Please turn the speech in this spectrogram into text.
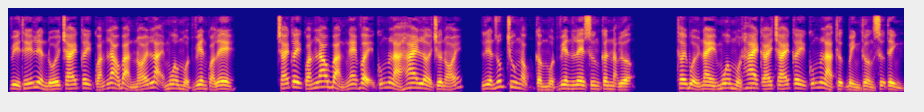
vì thế liền đối trái cây quán lao bản nói lại mua một viên quả lê. Trái cây quán lao bản nghe vậy cũng là hai lời chưa nói, liền giúp Chu Ngọc cầm một viên lê xương cân nặng lượng. Thời buổi này mua một hai cái trái cây cũng là thực bình thường sự tình,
